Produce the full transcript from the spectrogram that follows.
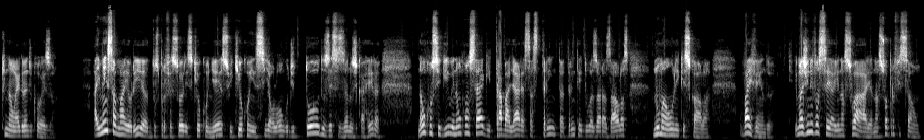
que não é grande coisa. A imensa maioria dos professores que eu conheço e que eu conheci ao longo de todos esses anos de carreira não conseguiu e não consegue trabalhar essas 30, 32 horas aulas numa única escola. Vai vendo. Imagine você aí na sua área, na sua profissão,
